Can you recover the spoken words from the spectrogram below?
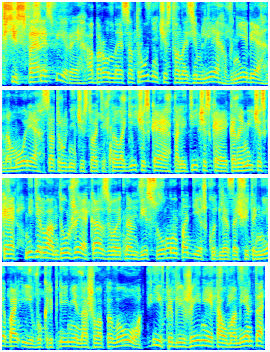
Все сферы. Все сферы. Оборонное сотрудничество на земле, в небе, на море, сотрудничество технологическое, политическое, экономическое. Нидерланды уже оказывают нам весомую поддержку для защиты неба и в укреплении нашего ПВО, и в приближении того момента,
